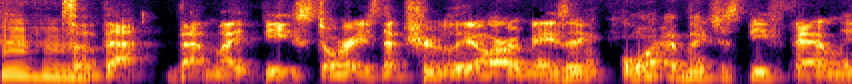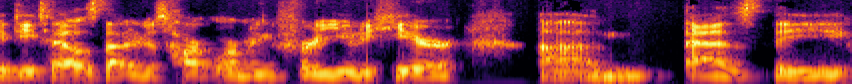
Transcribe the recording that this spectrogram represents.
Mhm. So that that might be stories that truly are amazing, or it might just be family details that are just heartwarming for you to hear um, as the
